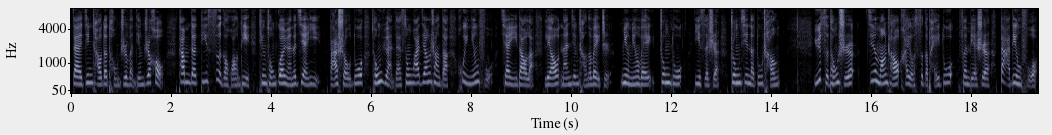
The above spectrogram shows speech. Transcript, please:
在金朝的统治稳定之后，他们的第四个皇帝听从官员的建议，把首都从远在松花江上的会宁府迁移到了辽南京城的位置，命名为中都，意思是中心的都城。与此同时，金王朝还有四个陪都，分别是大定府、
